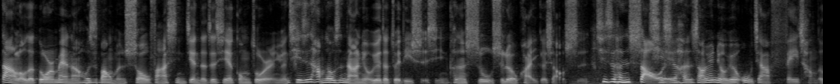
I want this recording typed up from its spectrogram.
大楼的 doorman 啊，或是帮我们收发信件的这些工作人员，其实他们都是拿纽约的最低时薪，可能十五、十六块一个小时，其实很少、欸。其实很少，因为纽约物价非常的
